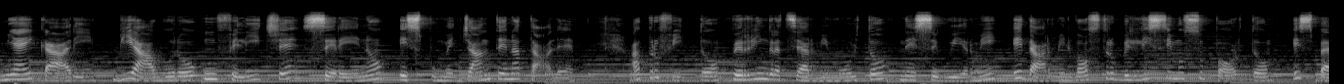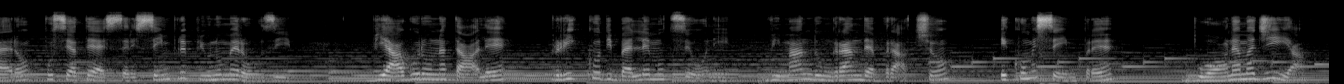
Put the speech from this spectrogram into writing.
Miei cari, vi auguro un felice, sereno e spumeggiante Natale. Approfitto per ringraziarvi molto nel seguirmi e darmi il vostro bellissimo supporto e spero possiate essere sempre più numerosi. Vi auguro un Natale ricco di belle emozioni. Vi mando un grande abbraccio e come sempre, buona magia!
